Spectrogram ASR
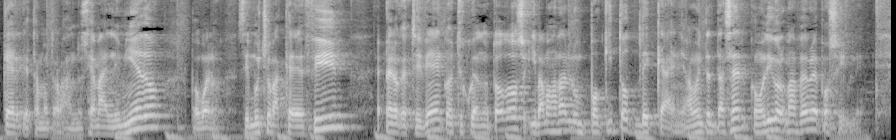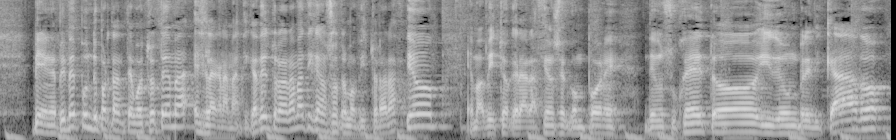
que es el que estamos trabajando. Se llama el miedo. Pues bueno, sin mucho más que decir, espero que estéis bien, que os estéis cuidando todos y vamos a darle un poquito de caña. Vamos a intentar ser, como digo, lo más breve posible. Bien, el primer punto importante de vuestro tema es la gramática. Dentro de la gramática nosotros hemos visto la oración, hemos visto que la oración se compone de un sujeto y de un predicado,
